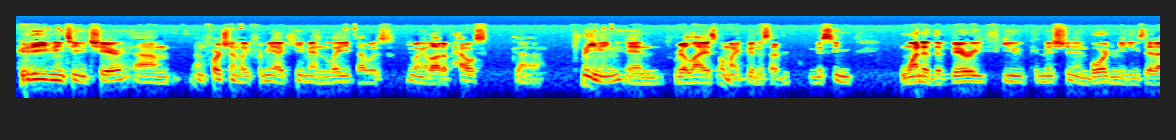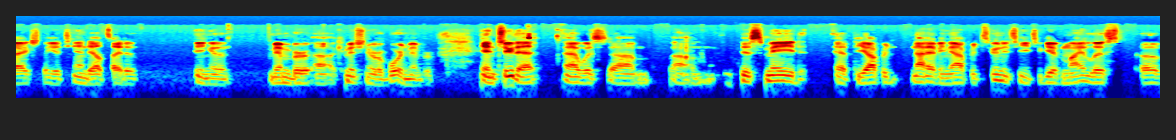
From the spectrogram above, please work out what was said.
Good evening to you, Chair. Um, unfortunately for me, I came in late. I was doing a lot of house uh, cleaning and realized, oh my goodness, I'm missing one of the very few commission and board meetings that I actually attend outside of being a member, uh, commissioner, or board member. And to that, I was um, um, dismayed at the oppor- not having the opportunity to give my list of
